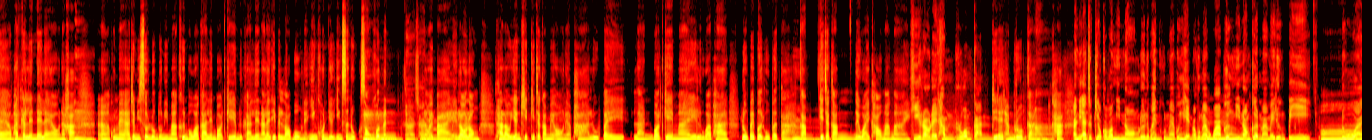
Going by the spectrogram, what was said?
แล้วอืมผัดกันเล่นได้แล้วนะคะอืมอ่าคุณแม่อาจจะมีส่วนร่วมตรงนี้มากขึ้นเพราะว่าการเล่นบอร์ดเกม หรือการเล่นอะไรที่เป็นรอบวงเนี่ยยิ่งคนเยอะยิ่งสนุกสองคนมันอ่าใช่น้อยมันไปไม่เรามันลองถ้าเรายังคิดกิจกรรมไม่ออกเนี่ยพาลูกไปร้านบอร์ดเกมไหมหรือว่าพาลูกไปเปิดหูเปิดตาอืมกับกิจกรรมในวัยเขามากมาย ที่เราได้ทำร่วมกันที่ได้ทำร่วมกันอ่าค่ะ อันนี้อาจจะเกี่ยวกับว่ามีน้องด้วยหรือเปล่าเห็นคุณแม่เพิ่งเห็นว่าคุณแม่บอกว่าอืมเพิ่งมีน้องเกิดมาไม่ถึงปีอ๋อด้วย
